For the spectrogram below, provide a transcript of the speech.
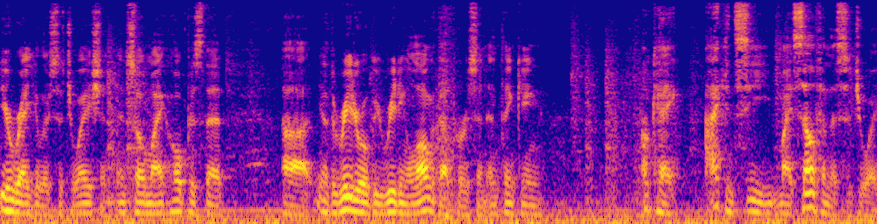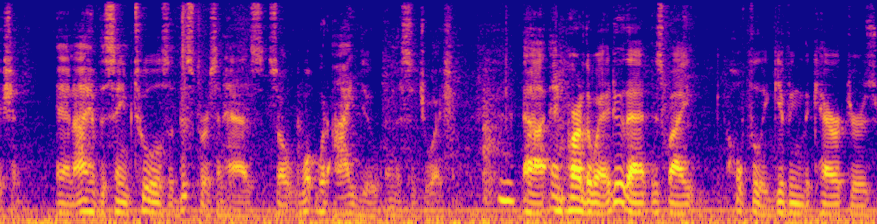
irregular situation. And so my hope is that uh, you know the reader will be reading along with that person and thinking, "Okay, I can see myself in this situation, and I have the same tools that this person has. So what would I do in this situation? Uh, and part of the way I do that is by hopefully giving the characters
